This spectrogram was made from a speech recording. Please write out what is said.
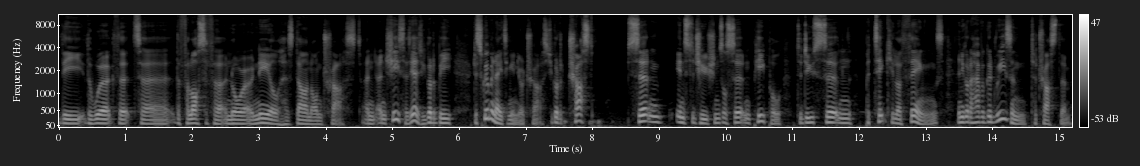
the the work that uh, the philosopher Onora O'Neill has done on trust. And and she says, yes, you've got to be discriminating in your trust. You've got to trust certain institutions or certain people to do certain particular things, and you've got to have a good reason to trust them.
